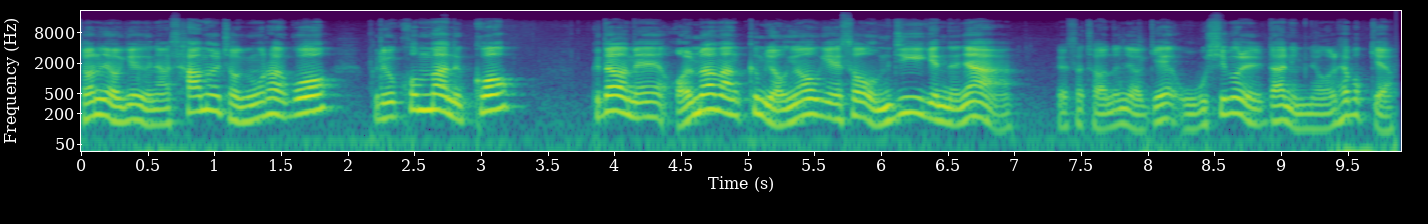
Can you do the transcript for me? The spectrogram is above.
저는 여기에 그냥 3을 적용을 하고 그리고 콤마 넣고 그 다음에 얼마만큼 영역에서 움직이겠느냐 그래서 저는 여기에 50을 일단 입력을 해볼게요.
